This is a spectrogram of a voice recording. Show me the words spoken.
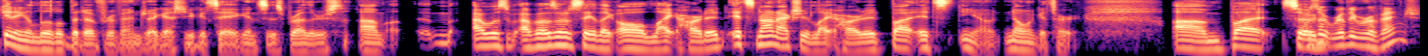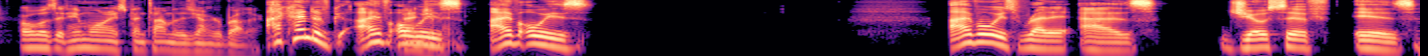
Getting a little bit of revenge, I guess you could say, against his brothers. Um, I was I was going to say like all lighthearted. It's not actually lighthearted, but it's you know no one gets hurt. Um, but so Was it really revenge, or was it him wanting to spend time with his younger brother? I kind of I've always I've always I've always read it as Joseph is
